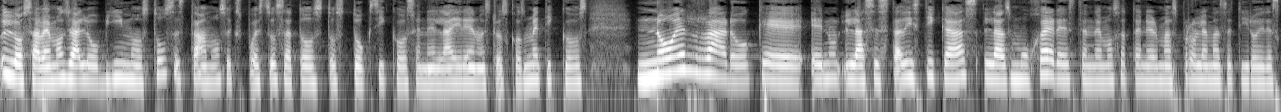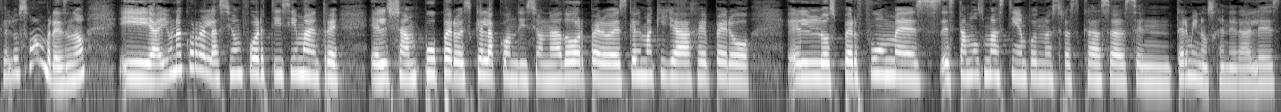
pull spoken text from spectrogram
lo sabemos, ya lo vimos, todos estamos expuestos a todos estos tóxicos en el aire, en nuestros cosméticos. No es raro que en las estadísticas las mujeres tendemos a tener más problemas de tiroides que los hombres, ¿no? Y hay una correlación fuertísima entre el shampoo, pero es que el acondicionador, pero es que el maquillaje, pero los perfumes, estamos más tiempo en nuestras casas en términos generales.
